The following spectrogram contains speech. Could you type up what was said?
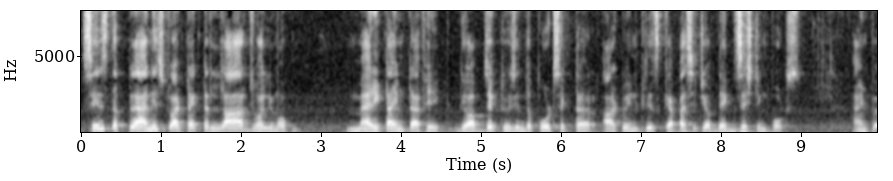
Since the plan is to attract a large volume of maritime traffic, the objectives in the port sector are to increase capacity of the existing ports and to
